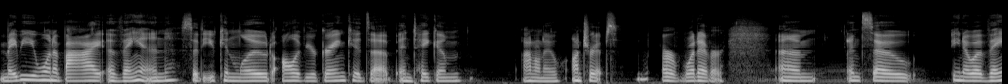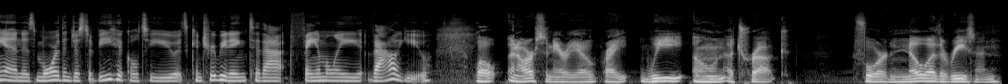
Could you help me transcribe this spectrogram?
maybe you want to buy a van so that you can load all of your grandkids up and take them, I don't know, on trips or whatever. Um, and so you know, a van is more than just a vehicle to you. It's contributing to that family value. Well, in our scenario, right, we own a truck for no other reason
